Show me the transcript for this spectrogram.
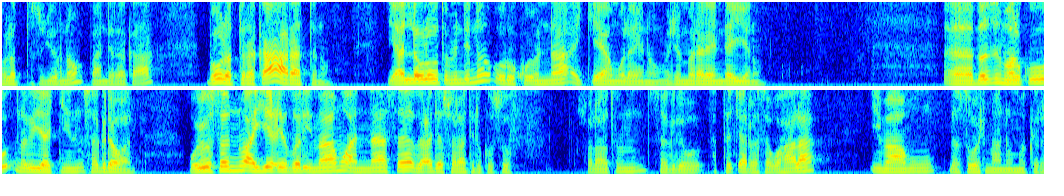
ሁለት ሱጁድ ነው በአንድ ረካ። በሁለት ረካ አራት ነው። ያለው ለውጥ ምንድ ነው ሩኩዕና እቅያሙ ላይ ነው መጀመሪያ ላይ እንዳየ ነው በዚህ መልኩ ነቢያችን ሰግደዋል። ወዩሰኑ አየዒዘ ልኢማሙ አናሰ በዕደ ሶላት ልኩሱፍ ሶላቱን ሰግደው ከተጨረሰ በኋላ ኢማሙ ለሰዎች ማነው ምክር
